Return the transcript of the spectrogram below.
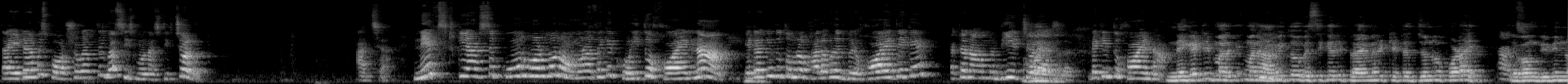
তাই এটা হবে স্পর্শব্যাপ্তি বা সিসমনাস্টিক চলো। আচ্ছা নেক্সট কি আসছে কোন হরমোন অমরা থেকে খরিত হয় না? এটা কিন্তু তোমরা ভালো করে হয় থেকে একটা নাম দিয়ে চলে হয় আসলো। এটা কিন্তু হয় না। নেগেটিভ মার্কিং মানে আমি তো বেসিক্যালি প্রাইমারি টেটের জন্য পড়াই আচ্ছা। এবং বিভিন্ন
